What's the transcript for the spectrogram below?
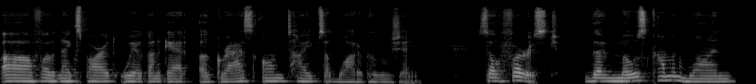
uh, for the next part, we're gonna get a grasp on types of water pollution. So first, the most common one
